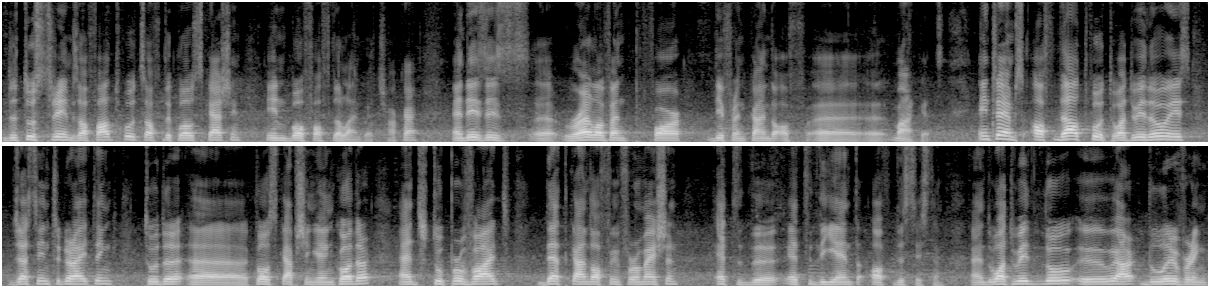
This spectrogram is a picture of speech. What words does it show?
the two streams of outputs of the closed caching in both of the language, okay? And this is uh, relevant for different kind of uh, uh, markets. In terms of the output, what we do is just integrating to the uh, closed captioning encoder and to provide that kind of information at the, at the end of the system. And what we do, uh, we are delivering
